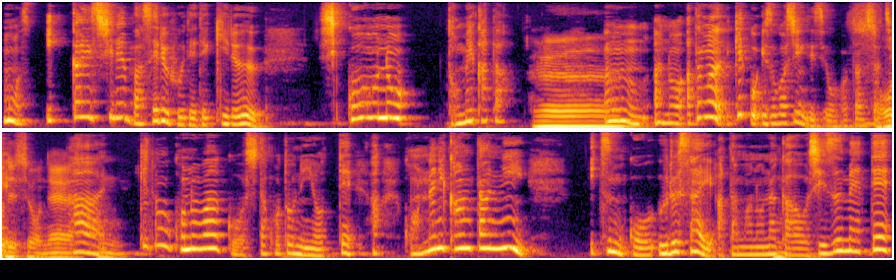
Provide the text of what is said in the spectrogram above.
もう一回知ればセルフでできる思考の止め方。へーうん。あの、頭結構忙しいんですよ、私たち。そうですよね。はいうんけど、このワークをしたことによって、あ、こんなに簡単に、いつもこう、うるさい頭の中を沈めて、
